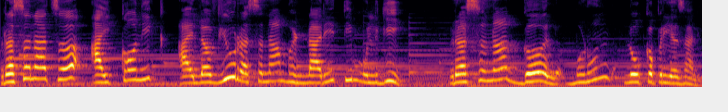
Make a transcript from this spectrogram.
रसनाचं iconic I love you Rasna म्हणणारी ती मुलगी रसना गर्ल म्हणून लोकप्रिय झाली.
